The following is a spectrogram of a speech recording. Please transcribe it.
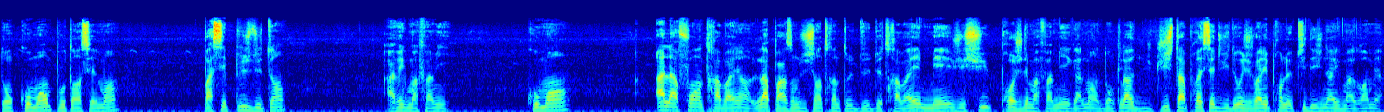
Donc comment potentiellement passer plus de temps avec ma famille? Comment à la fois en travaillant, là par exemple je suis en train de, travailler mais je suis proche de ma famille également. Donc là juste après cette vidéo je vais aller prendre le petit déjeuner avec ma grand-mère.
